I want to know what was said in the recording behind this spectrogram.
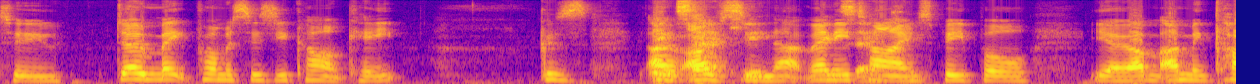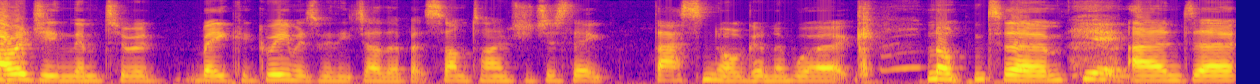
to don't make promises you can't keep. Because exactly. I've seen that many exactly. times. People, you know, I'm, I'm encouraging them to make agreements with each other, but sometimes you just think that's not going to work long term. Yes. And uh,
